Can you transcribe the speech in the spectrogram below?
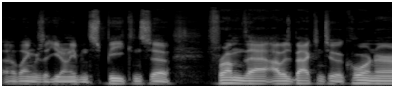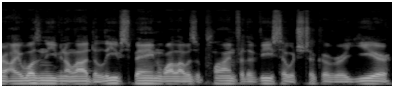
a language that you don't even speak, and so from that, I was backed into a corner. I wasn't even allowed to leave Spain while I was applying for the visa, which took over a year.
